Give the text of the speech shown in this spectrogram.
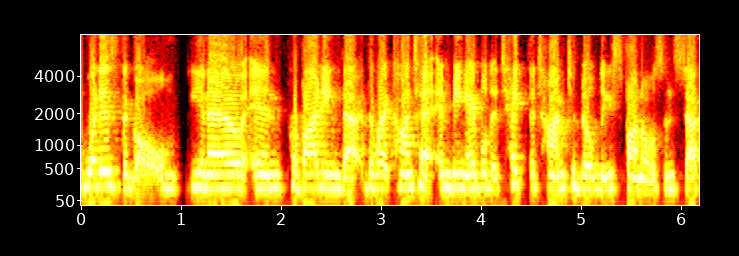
what is the goal you know in providing that the right content and being able to take the time to build these funnels and stuff.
